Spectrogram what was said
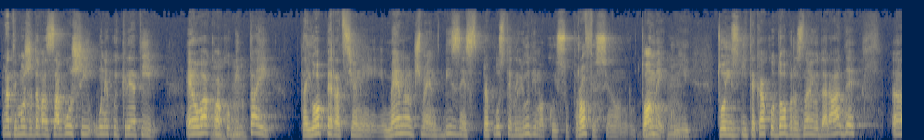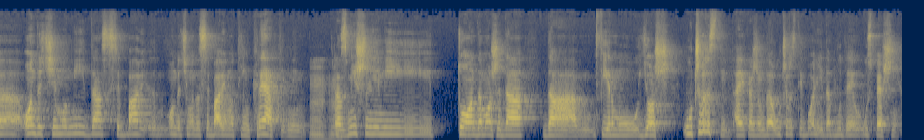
znate, može da vas zaguši u nekoj kreativi. E ovako, ako bi mhm. taj, taj operacioni management, biznis prepustili ljudima koji su profesionalni u tome, mm -hmm. koji to iz, i tekako dobro znaju da rade, uh, onda ćemo mi da se bavi, onda ćemo da se bavimo tim kreativnim mm -hmm. razmišljanjem i to onda može da da firmu još učvrsti, ajde kažem, da učvrsti bolje i da bude uspešnija.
